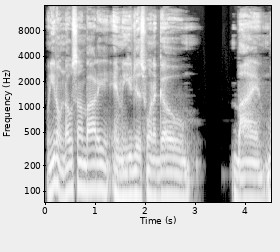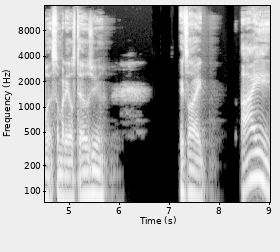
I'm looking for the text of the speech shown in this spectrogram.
When you don't know somebody and you just want to go by what somebody else tells you, it's like I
